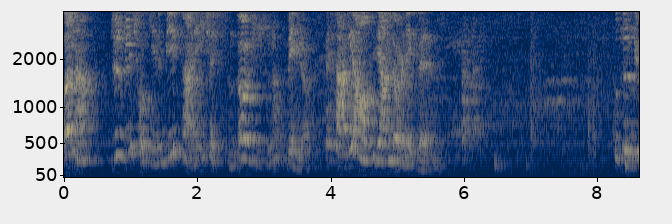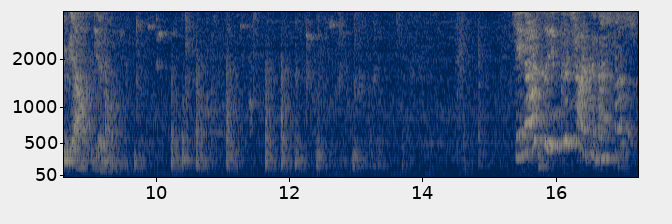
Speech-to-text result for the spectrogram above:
bana düzgün çokgenin bir tane iç açısının ölçüsünü veriyor. Mesela bir altıgende örnek verelim. Bu düzgün bir altıgen olsun. Kenar sayım kaç arkadaşlar?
